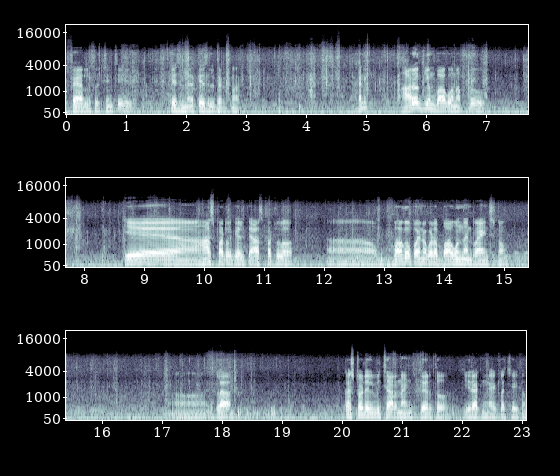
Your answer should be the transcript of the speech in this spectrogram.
ఎఫ్ఐఆర్లు సృష్టించి కేసుల మీద కేసులు పెడుతున్నారు. కానీ ఆరోగ్యం బాగోనప్పుడు ఏ హాస్పిటల్కి వెళ్తే హాస్పిటల్లో బాగోపోయినా కూడా బాగుందని రాయించటం ఇట్లా కస్టోడియల్ విచారణ అని పేరుతో ఈ రకంగా ఇట్లా చేయటం.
